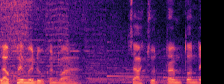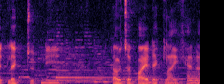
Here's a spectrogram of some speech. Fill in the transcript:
แล้วค่อยมาดูกันว่า จากจุดเริ่มต้นเล็กๆ จุดนี้ เราจะไปได้ไกลแค่ไหน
